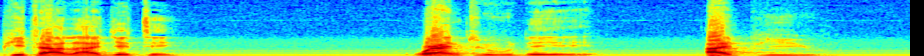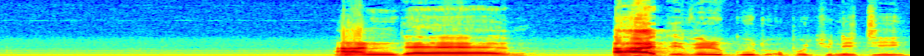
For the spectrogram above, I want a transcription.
Peter Ala Adjetey, went to the IPU. And uh, I had a very good opportunity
